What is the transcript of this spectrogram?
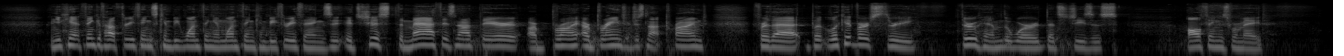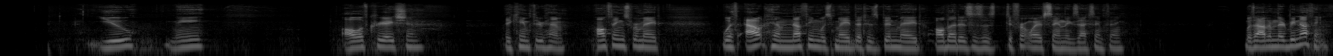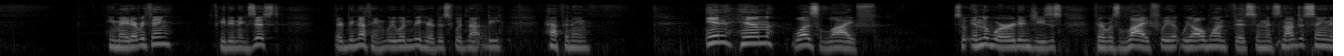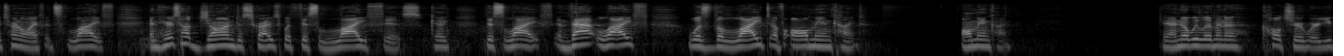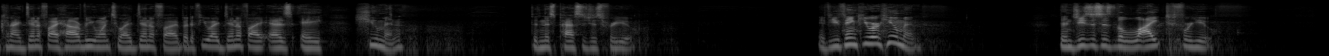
And you can't think of how three things can be one thing and one thing can be three things. It's just the math is not there. Our, bri- our brains are just not primed for that. But look at verse 3. Through him, the word, that's Jesus, all things were made. You, me, all of creation, they came through him. All things were made. Without him, nothing was made that has been made. All that is is a different way of saying the exact same thing. Without him, there'd be nothing. He made everything. If he didn't exist, there'd be nothing. We wouldn't be here. This would not be happening. In him was life. So, in the Word, in Jesus, there was life. We, we all want this. And it's not just saying eternal life, it's life. And here's how John describes what this life is, okay? This life. And that life was the light of all mankind. All mankind. Okay, I know we live in a culture where you can identify however you want to identify, but if you identify as a human, then this passage is for you. If you think you are human, then Jesus is the light for you.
